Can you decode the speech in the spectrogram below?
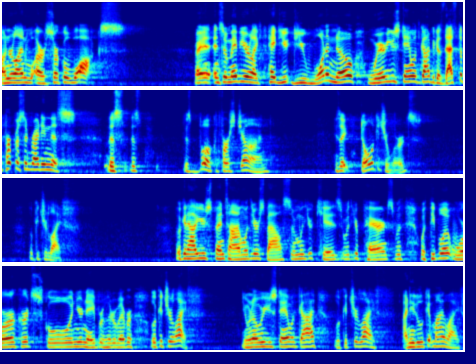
Underline or circle walks. Right? And so maybe you're like, hey, do you, do you want to know where you stand with God? Because that's the purpose in writing this, this, this, this book, First John. He's like, don't look at your words, look at your life. Look at how you spend time with your spouse and with your kids, with your parents, with, with people at work or at school, in your neighborhood or whatever. Look at your life. You want to know where you stand with God? Look at your life. I need to look at my life.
